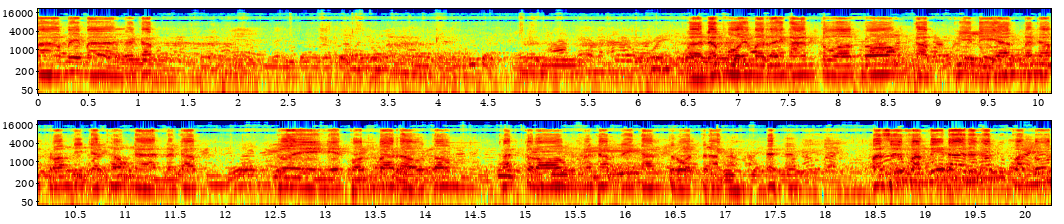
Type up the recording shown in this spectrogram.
มาไม่มานะครับนักมวยมารายงานตัวพร้อมกับพี่เลี้ยงนะครับ พร้อมที่จะเข้างานนะครับ ด้วยเหตุผลว่าเราต้อง คัดกรองนะครับในการตรวจตรามาซื้อฝั่งนี้ได้นะครับ ฝั่งโน้น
